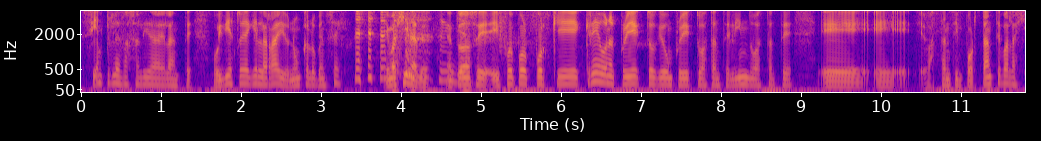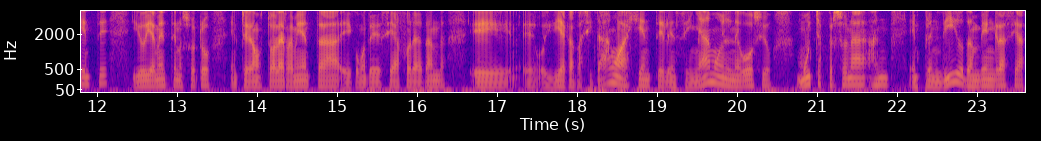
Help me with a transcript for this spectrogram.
siempre les va a salir adelante. Hoy día estoy aquí en la radio, nunca lo pensé. Imagínate. Entonces, y fue por, porque creo en el proyecto, que es un proyecto bastante lindo, bastante, eh, eh, bastante importante para la gente y obviamente nosotros entregamos toda la herramienta, como te decía, fuera de tanda, eh, eh, hoy día capacitamos a gente, le enseñamos el negocio, muchas personas han emprendido también gracias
